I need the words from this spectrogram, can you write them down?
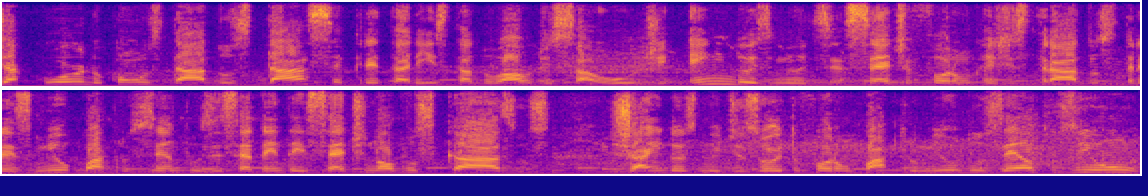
De acordo com os dados da Secretaria Estadual de Saúde, em 2017 foram registrados 3.477 novos casos. Já em 2018 foram 4.201.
